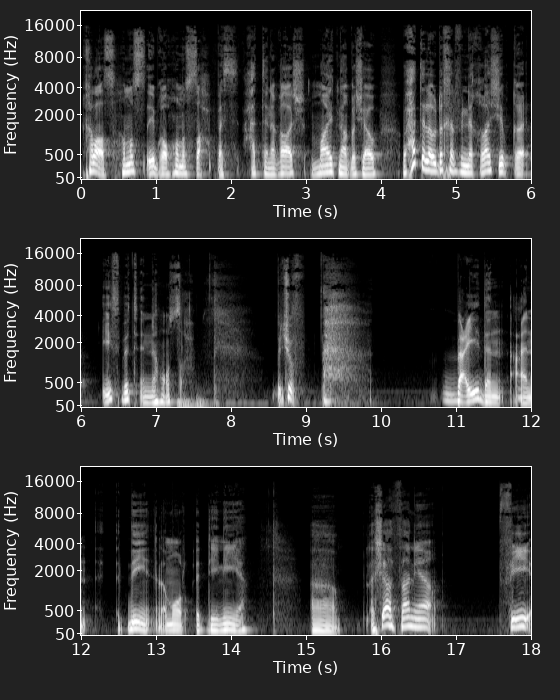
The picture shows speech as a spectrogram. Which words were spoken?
خلاص هم يبغوا هم الصح بس. حتى نقاش ما يتناقشوا وحتى لو دخل في النقاش يبقى يثبت إنه الصح بشوف بعيدا عن الدين الأمور الدينية آه الأشياء الثانية في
